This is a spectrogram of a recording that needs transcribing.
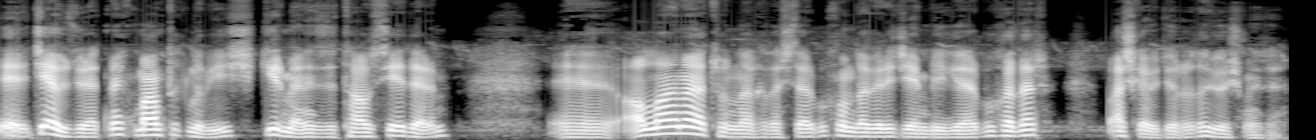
E, ceviz üretmek mantıklı bir iş. Girmenizi tavsiye ederim. E, Allah'a emanet olun arkadaşlar. Bu konuda vereceğim bilgiler bu kadar. Başka videolarda görüşmek üzere.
